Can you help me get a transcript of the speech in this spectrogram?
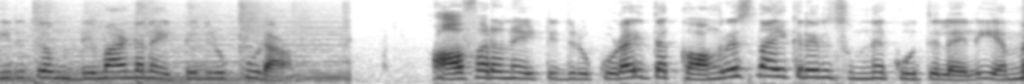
ಈ ರೀತಿ ಒಂದು ಡಿಮಾಂಡ್ ಅನ್ನ ಇಟ್ಟಿದ್ರು ಕೂಡ. ಆಫರ್ ಅನ್ನು ಇಟ್ಟಿದ್ರು ಕೂಡ ಇತ್ತ ಕಾಂಗ್ರೆಸ್ ನಾಯಕರೇನು ಸುಮ್ಮನೆ ಕೂತಿಲ್ಲ. ಇಲ್ಲಿ ಎಂ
